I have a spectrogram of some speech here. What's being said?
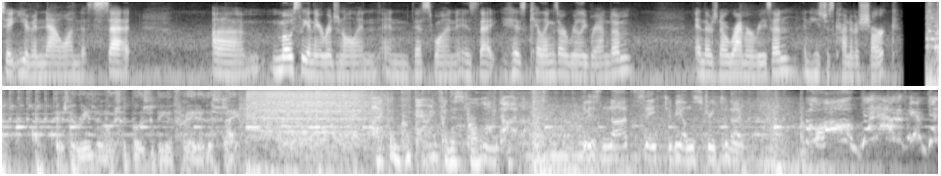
to even now on this set. Um, mostly in the original and, and this one, is that his killings are really random and there's no rhyme or reason, and he's just kind of a shark. There's a reason we're supposed to be afraid of this night. I've been preparing for this for a long time. It is not safe to be on the street tonight. Go home! Get out of here! Get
